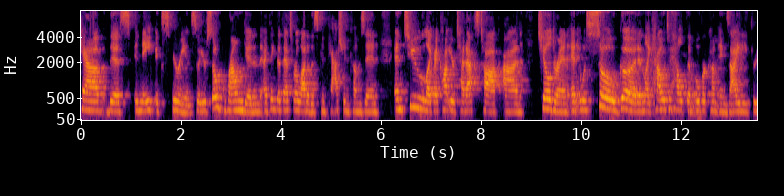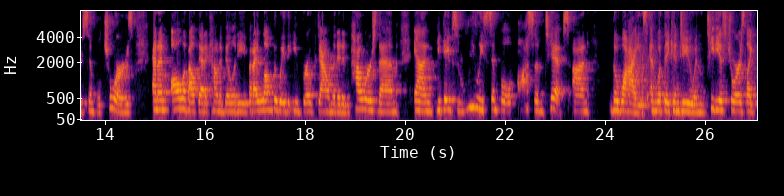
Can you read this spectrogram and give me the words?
have this innate experience. So you're so grounded. And I think that that's where a lot of this compassion comes in. And two, like I caught your TEDx talk on children and it was so good and like how to help them overcome anxiety through simple chores and i'm all about that accountability but i love the way that you broke down that it empowers them and you gave some really simple awesome tips on the whys and what they can do and tedious chores like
